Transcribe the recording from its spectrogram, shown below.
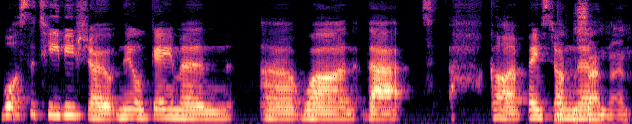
what's the TV show Neil Gaiman uh one that oh God based Not on the the Sandman.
